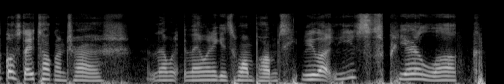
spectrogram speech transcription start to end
Marco stay talking trash, and then when, and then when he gets one pumped, he like, "He's pure luck."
